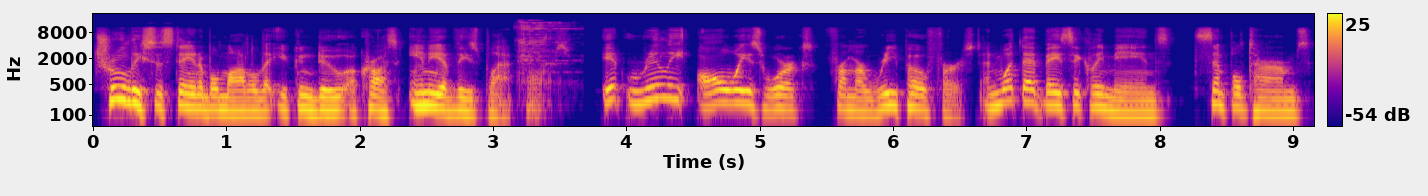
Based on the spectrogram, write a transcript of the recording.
truly sustainable model that you can do across any of these platforms. It really always works from a repo first. And what that basically means, simple terms,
